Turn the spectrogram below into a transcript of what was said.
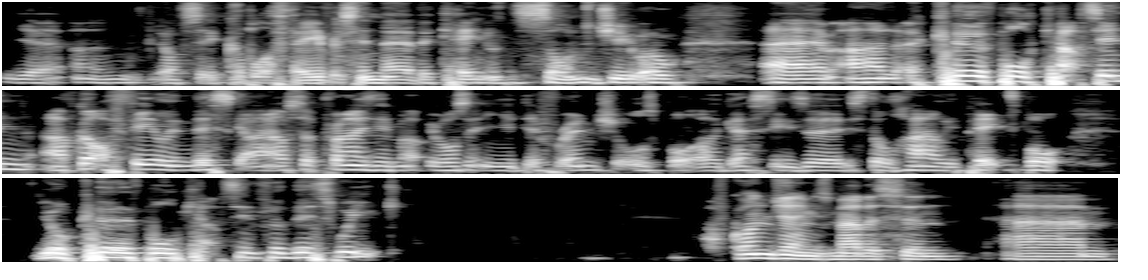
Yeah, and obviously a couple of favourites in there, the Kane and Son duo, um, and a curveball captain. I've got a feeling this guy. I was surprised he wasn't in your differentials, but I guess he's uh, still highly picked. But your curveball captain for this week? I've gone James Maddison. Um,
